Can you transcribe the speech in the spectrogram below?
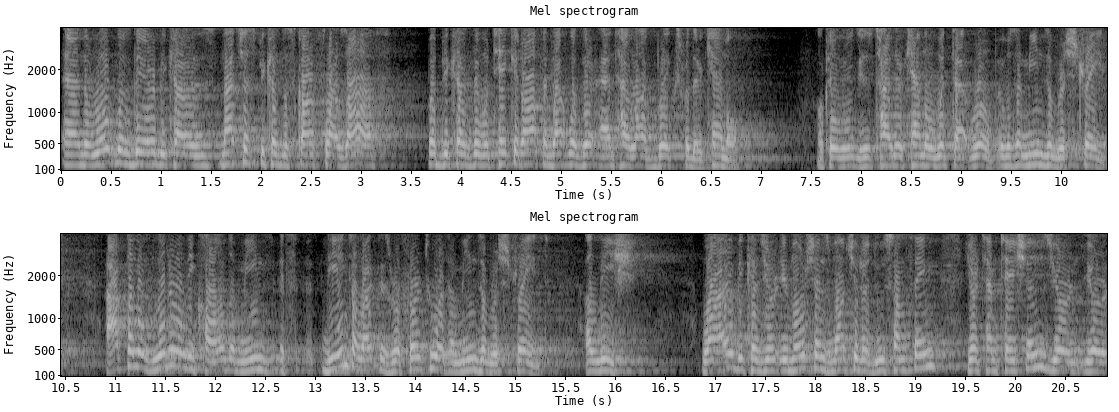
And the rope was there because, not just because the scarf flies off, but because they would take it off and that was their anti-lock brakes for their camel. Okay, they just tie their camel with that rope. It was a means of restraint. Aql is literally called a means, it's, the intellect is referred to as a means of restraint, a leash. Why? Because your emotions want you to do something, your temptations, your, your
